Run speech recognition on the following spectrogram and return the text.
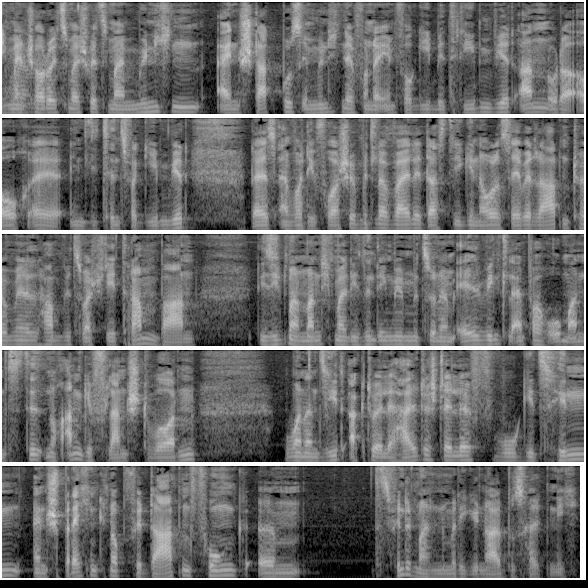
ich meine, schaut euch zum Beispiel jetzt mal in München, einen Stadtbus in München, der von der MVG betrieben wird, an oder auch äh, in Lizenz vergeben wird. Da ist einfach die Vorschrift mittlerweile, dass die genau dasselbe Datenterminal haben wie zum Beispiel die Trambahn. Die sieht man manchmal, die sind irgendwie mit so einem L-Winkel einfach oben an noch angeflanscht worden, wo man dann sieht, aktuelle Haltestelle, wo geht's hin, ein Sprechenknopf für Datenfunk. Ähm, das findet man im Regionalbus halt nicht.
